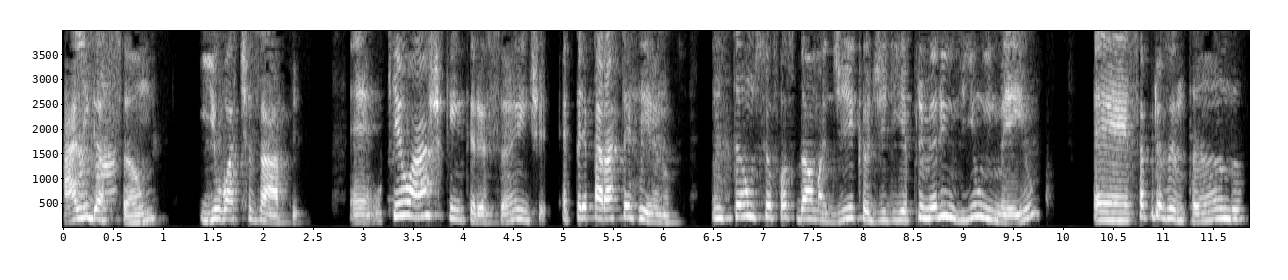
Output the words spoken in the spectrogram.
a ligação e o WhatsApp. É, o que eu acho que é interessante é preparar terreno. Então, se eu fosse dar uma dica, eu diria: primeiro envie um e-mail é, se apresentando,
